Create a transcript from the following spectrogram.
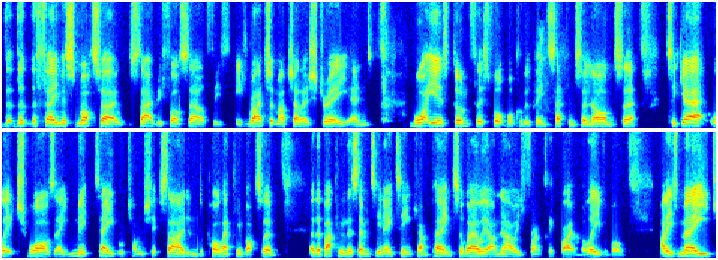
the, the, the famous motto, started before self, he's, he's right up Marcelo Street. And what he has done for this football club has been second to none. To, to get, which was a mid-table championship side under Paul Heckingbottom at the back end of the 17-18 campaign to where we are now is frankly quite unbelievable. And he's made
